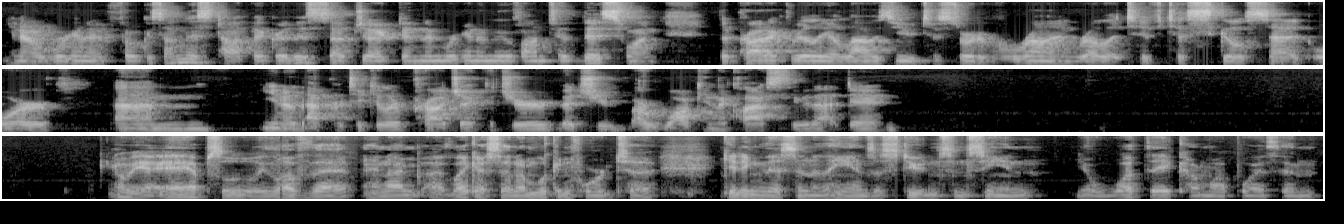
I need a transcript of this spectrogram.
you know, we're going to focus on this topic or this subject, and then we're going to move on to this one. The product really allows you to sort of run relative to skill set or, um, you know, that particular project that you're that you are walking the class through that day. Oh yeah, I absolutely love that, and I'm like I said, I'm looking forward to getting this into the hands of students and seeing you know what they come up with and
